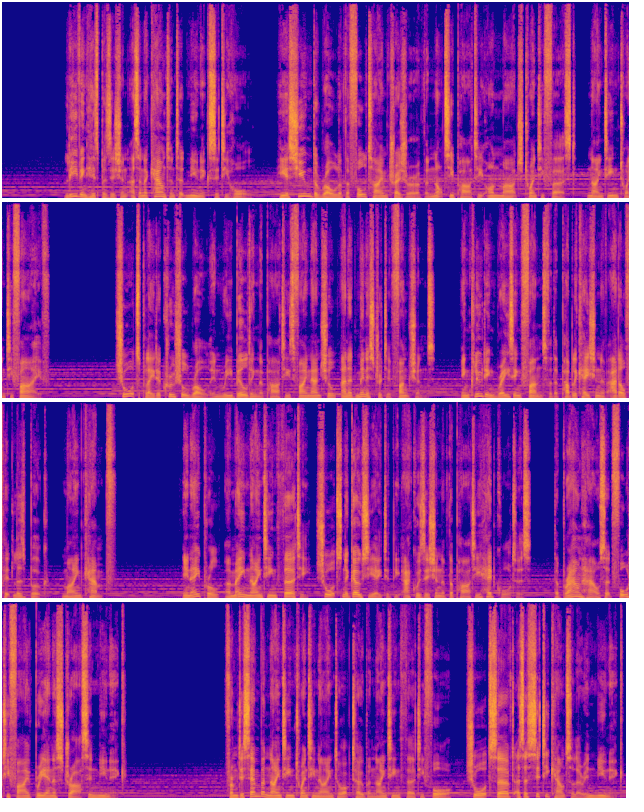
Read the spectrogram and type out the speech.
Leaving his position as an accountant at Munich City Hall, he assumed the role of the full-time treasurer of the Nazi Party on March 21, 1925. Schwarz played a crucial role in rebuilding the party's financial and administrative functions, including raising funds for the publication of Adolf Hitler's book, Mein Kampf. In April or May 1930, Schwarz negotiated the acquisition of the party headquarters, the Braun House at 45 Brienner Strasse in Munich. From December 1929 to October 1934, Schwarz served as a city councillor in Munich.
